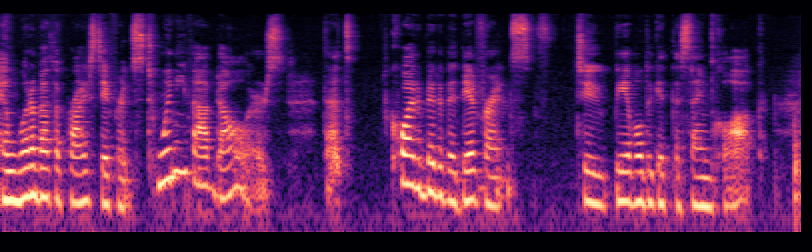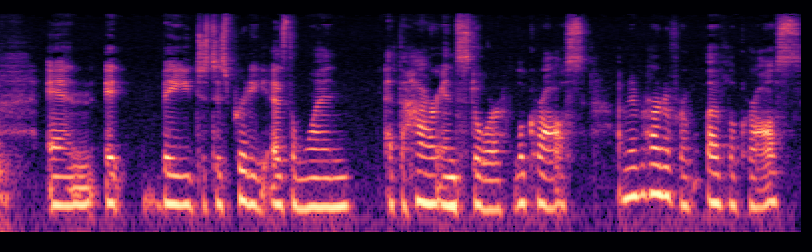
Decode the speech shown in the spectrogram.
And what about the price difference? $25. That's quite a bit of a difference to be able to get the same clock and it be just as pretty as the one at the higher end store, LaCrosse. I've never heard of, of LaCrosse,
